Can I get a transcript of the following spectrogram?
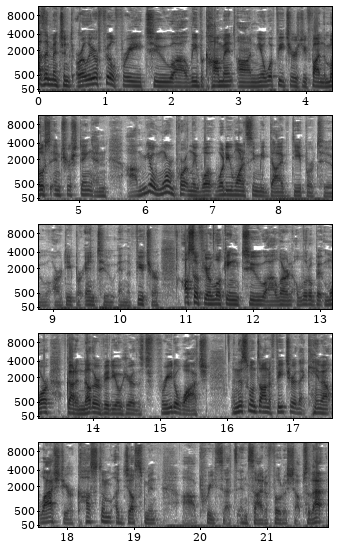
As I mentioned earlier, feel free to uh, leave a comment on you know what features you find the most interesting, and um, you know more importantly, what what do you want to see me dive deeper to or deeper into in the future. Also, if you're looking to uh, learn a little bit more, I've got another video here that's free to watch, and this one's on a feature that came out last year: custom adjustment uh, presets inside of Photoshop. So that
